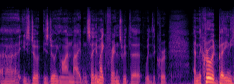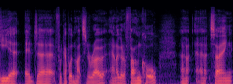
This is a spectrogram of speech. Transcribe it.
uh, is, do, is doing Iron Maiden. So you make friends with the with the crew, and the crew had been here and uh, for a couple of nights in a row, and I got a phone call uh, uh, saying,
